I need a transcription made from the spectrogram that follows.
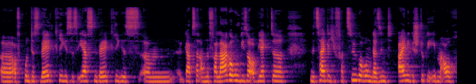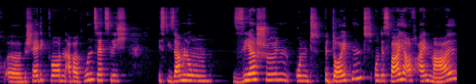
äh, aufgrund des Weltkrieges, des Ersten Weltkrieges, ähm, gab es dann auch eine Verlagerung dieser Objekte, eine zeitliche Verzögerung. Da sind einige Stücke eben auch äh, beschädigt worden. Aber grundsätzlich ist die Sammlung sehr schön und bedeutend. Und es war ja auch einmal,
